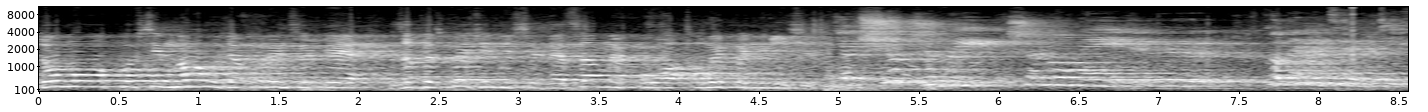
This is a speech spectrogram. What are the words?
Тому по всім галузям, в принципі, забезпеченість іде саме по липень місяць. Якщо вже ви, шановні е, колеги церкві,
